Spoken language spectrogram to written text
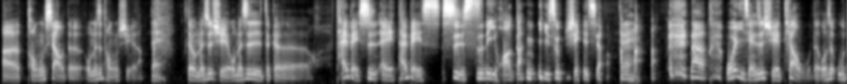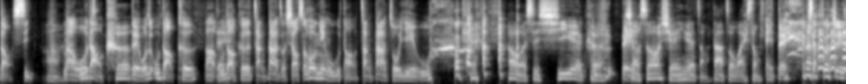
呃同校的，我们是同学啦。对，对，我们是学，我们是这个。台北市哎、欸，台北市私立华冈艺术学校。对，那我以前是学跳舞的，我是舞蹈系啊。那我舞蹈科，对，我是舞蹈科啊。舞蹈科长大之后，小时候念舞蹈，长大做业务。那我是西乐科，对，小时候学音乐，长大做外送。哎、欸，对，小时候学，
